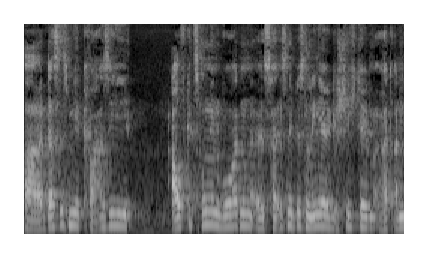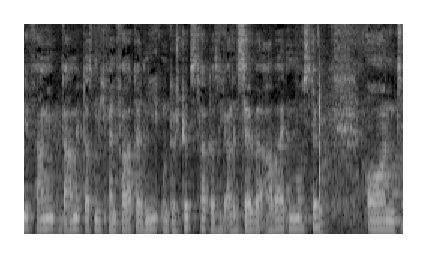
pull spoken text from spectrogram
Äh, das ist mir quasi aufgezwungen worden. Es ist eine bisschen längere Geschichte. Hat angefangen damit, dass mich mein Vater nie unterstützt hat, dass ich alles selber arbeiten musste. Und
